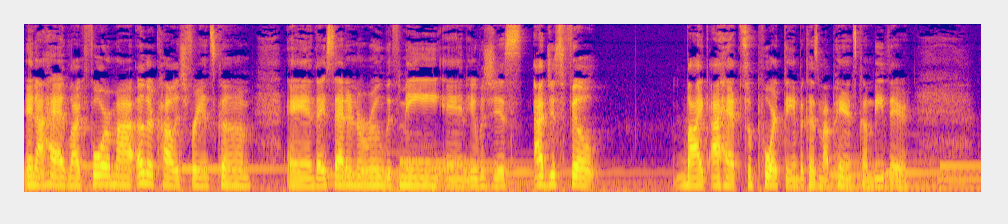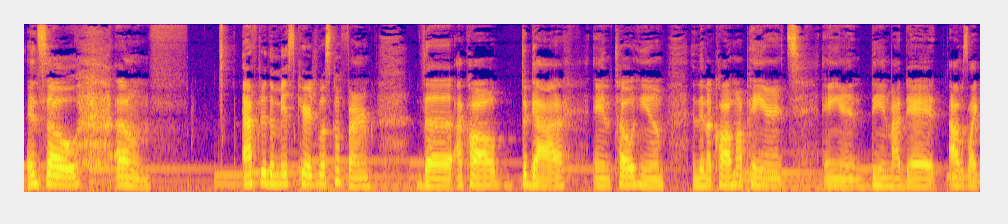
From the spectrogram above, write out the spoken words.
and I had like four of my other college friends come and they sat in a room with me and it was just I just felt like I had support then because my parents couldn't be there. And so um after the miscarriage was confirmed, the I called the guy and told him and then I called my parents and then my dad I was like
